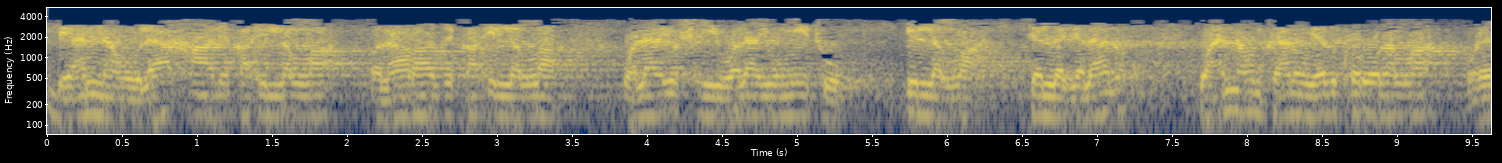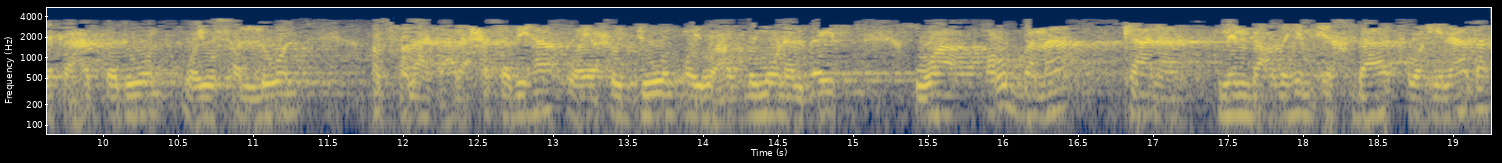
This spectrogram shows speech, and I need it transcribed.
بأنه لا خالق إلا الله ولا رازق إلا الله ولا يحيي ولا يميت إلا الله جل جلاله وأنهم كانوا يذكرون الله ويتعبدون ويصلون الصلاة على حسبها ويحجون ويعظمون البيت وربما كان من بعضهم إخبات وإنابة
